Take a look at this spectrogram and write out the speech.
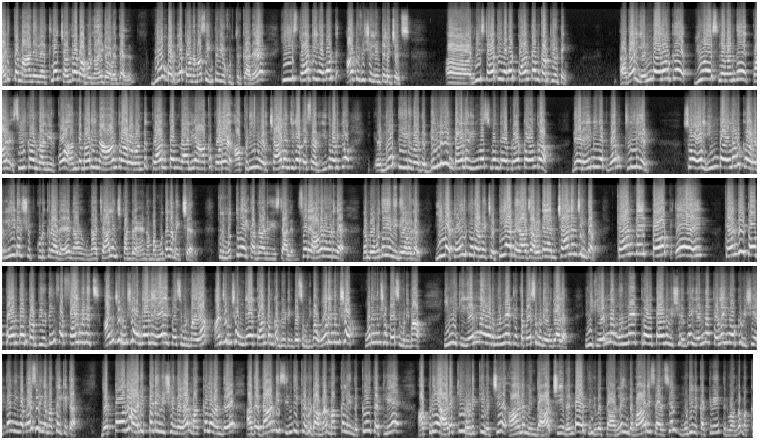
அடுத்த மாநிலத்தில் சந்திரபாபு நாயுடு அவர்கள் ப்ளூம்பர்க்ல போன மாசம் இன்டர்வியூ கொடுத்திருக்காரு. He is talking about artificial intelligence he is talking about quantum computing அதான் எந்த அளவுக்கு யூஎஸ்ல வந்து சிலிகான் வேலி இருக்கோ அந்த மாதிரி நான் ஆந்திராவை வந்து குவாண்டம் வேலியை ஆக்க போறேன் அப்படின்னு ஒரு சேலஞ்சிங்கா பேசுறாரு. இது வரைக்கும் நூத்தி இருபது billion dollar investment brought Andhra. They're aiming at one trillion so இந்த அளவுக்கு அவர் லீடர்ஷிப் கொடுக்குறாரு. நான் நான் சேலஞ்ச் பண்றேன் நம்ம முதலமைச்சர் திரு முத்துவேல் கருணாநிதி ஸ்டாலின். சரி அவரை விடுங்க. நம்ம உதயநிதி அவர்கள். இல்ல தொழில்துறை அமைச்சர் டிஆர்பி ராஜா அவர்கள் I am challenging them can they talk AI can they talk quantum computing for five minutes அஞ்சு நிமிஷம் உங்களால ஏஐ பேச முடியுமாயா அஞ்சு நிமிஷம் உங்களால குவாண்டம் கம்ப்யூட்டிங் பேச முடியுமா? ஒரு நிமிஷம். ஒரு நிமிஷம் பேச முடியுமா? இன்னைக்கு என்ன ஒரு முன்னேற்றத்தை பேச முடியும் உங்களால? இன்னைக்கு என்ன முன்னேற்றத்தான விஷயம் தான் என்ன தொலைநோக்கு விஷயத்த நீங்க பேசுறீங்க மக்கள் கிட்ட எப்போதும் அடிப்படை விஷயங்களை மக்களை வந்து அதை தாண்டி சிந்திக்க விடாம மக்களை இந்த கீழ்த்தட்டிலேயே அப்படியே அடக்கி ஒடுக்கி வச்சு ஆளும் இந்த ஆட்சி ரெண்டாயிரத்தி இருபத்தி ஆறுல இந்த வாரிசு அரசியல் முடிவு கட்டுவே தருவாங்க மக்கள்.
